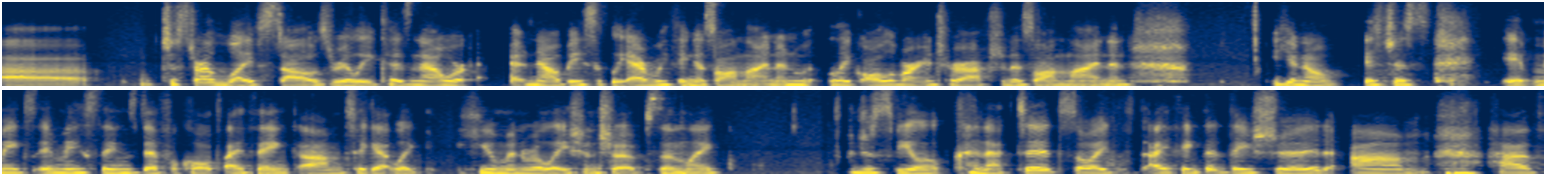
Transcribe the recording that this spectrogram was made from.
uh just our lifestyles really because now we're now basically everything is online and like all of our interaction is online and you know it's just it makes it makes things difficult i think um to get like human relationships and like just feel connected so i i think that they should um have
